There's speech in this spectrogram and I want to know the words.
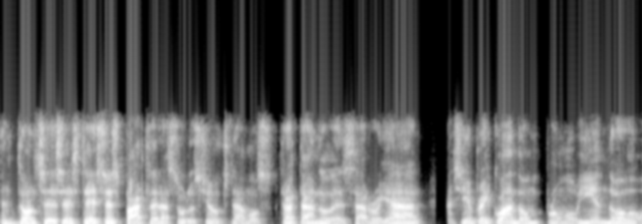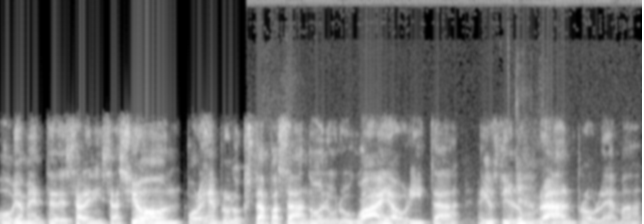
Entonces, este, esa es parte de la solución que estamos tratando de desarrollar. siempre y cuando promoviendo obviamente desalinización, por ejemplo lo que está pasando en Uruguay ahorita, ellos tienen un gran problema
